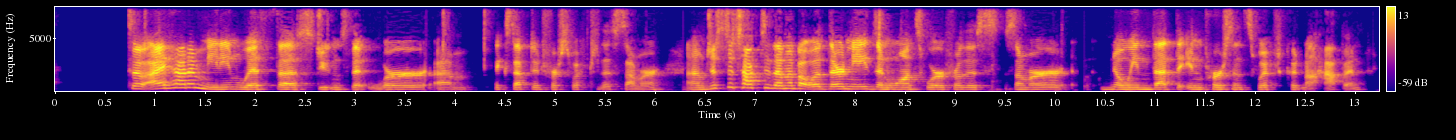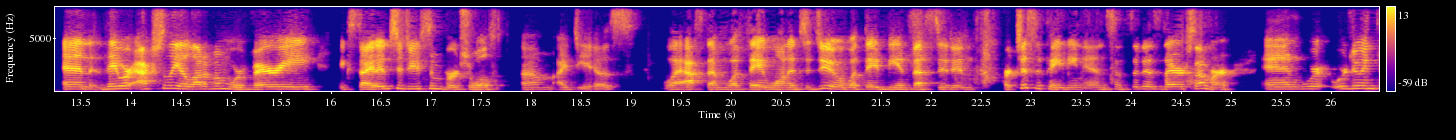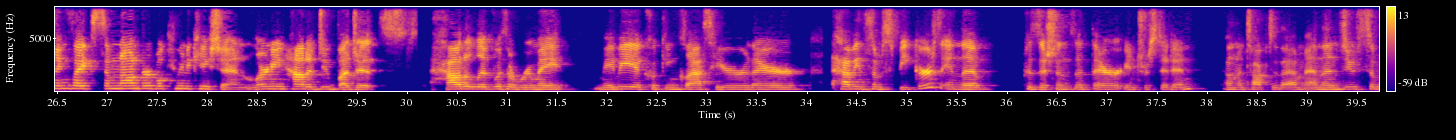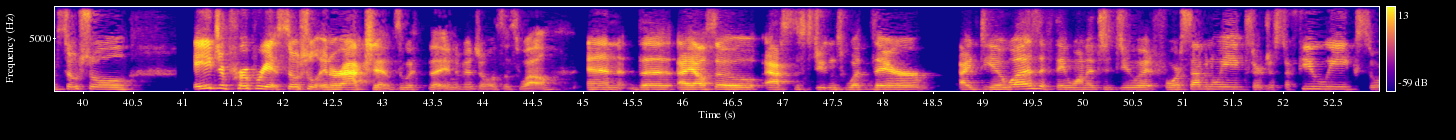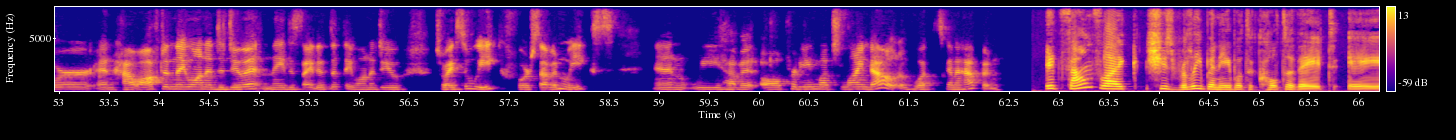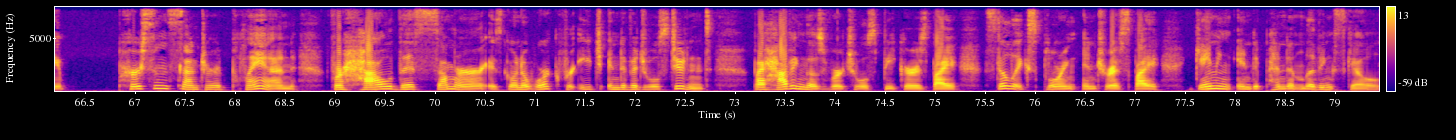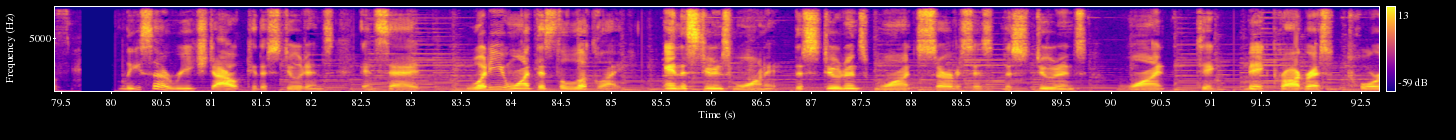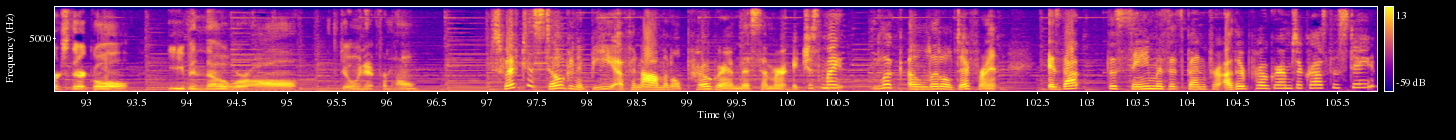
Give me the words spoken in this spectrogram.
So I had a meeting with the students that were um, accepted for Swift this summer, um, just to talk to them about what their needs and wants were for this summer, knowing that the in-person Swift could not happen. And they were actually a lot of them were very excited to do some virtual um, ideas. Well, I asked them what they wanted to do, what they'd be invested in participating in, since it is their summer. And we're we're doing things like some nonverbal communication learning how to do budgets how to live with a roommate maybe a cooking class here or there having some speakers in the positions that they're interested in come and talk to them and then do some social age appropriate social interactions with the individuals as well. And the i also asked the students what their idea was if they wanted to do it for seven weeks or just a few weeks or and how often they wanted to do it and they decided that they want to do twice a week for seven weeks and we have it all pretty much lined out of what's going to happen. It sounds like she's really been able to cultivate a person centered plan for how this summer is going to work for each individual student by having those virtual speakers, by still exploring interests, by gaining independent living skills. Lisa reached out to the students and said, What do you want this to look like? And the students want it. The students want services. The students want to make progress towards their goal, even though we're all doing it from home. Swift is still going to be a phenomenal program this summer. It just might look a little different. Is that the same as it's been for other programs across the state?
